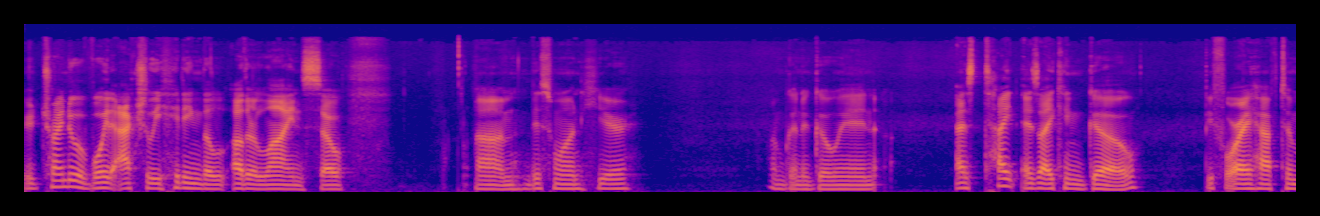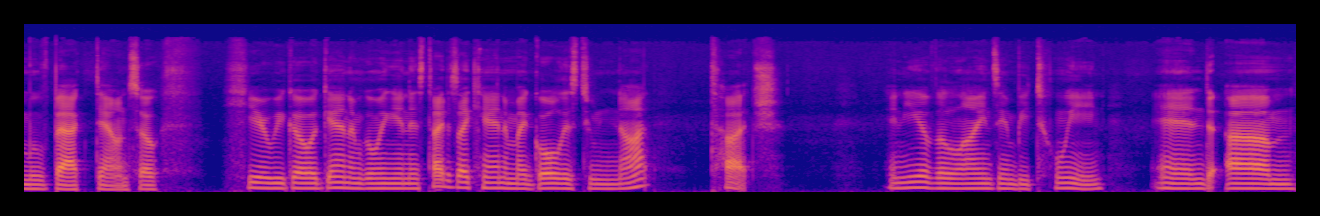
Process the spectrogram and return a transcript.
You're trying to avoid actually hitting the other lines. So um, this one here, I'm going to go in as tight as I can go before I have to move back down. So here we go again. I'm going in as tight as I can and my goal is to not touch any of the lines in between. And um,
